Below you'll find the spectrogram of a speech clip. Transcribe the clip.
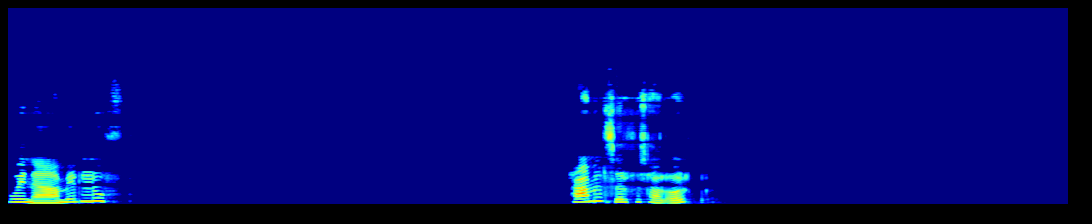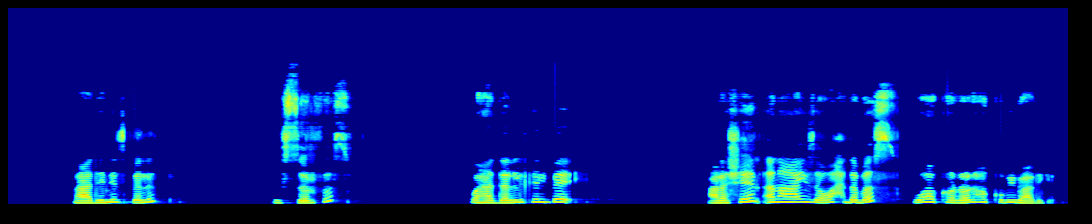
ونعمل loft هعمل surface على الأرض بعدين split وال surface وه delete الباقي. علشان أنا عايزة واحدة بس وهكررها copy بعد كده.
